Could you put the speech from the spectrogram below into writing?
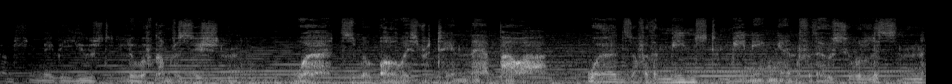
Truncheon may be used in lieu of conversation. Words will always retain their power. Words offer the means to meaning, and for those who will listen,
